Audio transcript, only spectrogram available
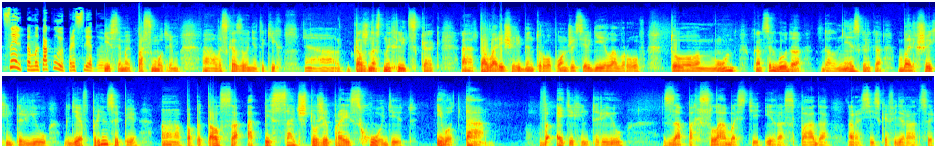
цель-то мы какую преследуем? Если мы посмотрим а, высказывания таких а, должностных лиц, как а, товарищ Риббентроп, он же Сергей Лавров, то он в конце года дал несколько больших интервью, где, в принципе, а, попытался описать, что же происходит. И вот там, в этих интервью запах слабости и распада Российской Федерации.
